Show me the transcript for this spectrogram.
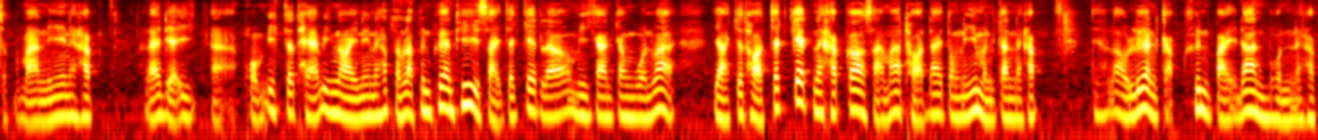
จะประมาณนี้นะครับ และเดี๋ยวอีกอผมอีกจะแถมอีกหน่อยหนึงนะครับสำหรับเพื่อนๆที่ใส่แจ็คเก็ตแล้วมีการกังวลว่าอยากจะถอดแจ็คเก็ตนะครับก็สามารถถอดได้ตรงนี้เหมือนกันนะครับ เดี๋ยวเราเลื่อนกลับขึ้นไปด้านบนนะครับ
